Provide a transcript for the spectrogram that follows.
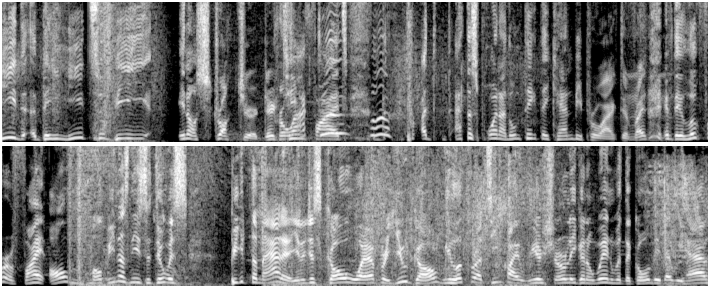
need they need to be you know, structured. Their proactive? team fights. At this point, I don't think they can be proactive, right? Mm -hmm. If they look for a fight, all Malvinas needs to do is beat them at it. You know, just go wherever you go. We look for a team fight. We are surely going to win with the goalie that we have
